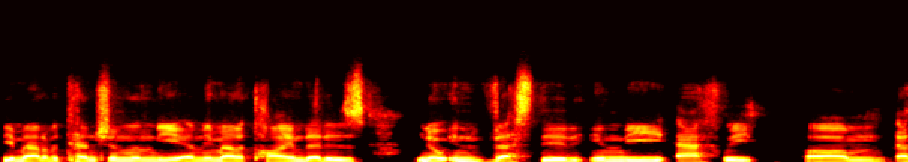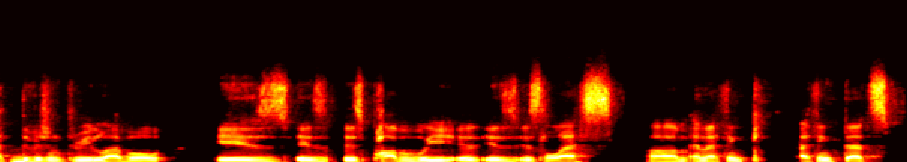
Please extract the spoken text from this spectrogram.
the amount of attention and the, and the amount of time that is, you know, invested in the athlete um, at the Division three level is is is probably is is less. Um, and I think I think that's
